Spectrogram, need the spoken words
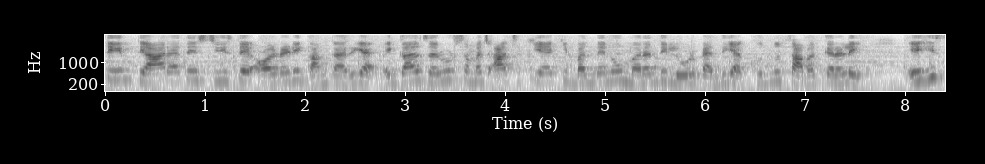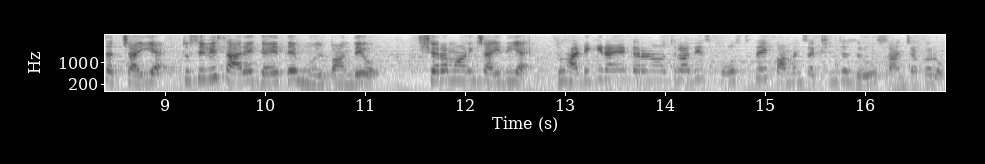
ਟੀਮ ਤਿਆਰ ਹੈ ਤੇ ਇਸ ਚੀਜ਼ ਤੇ ਆਲਰੇਡੀ ਕੰਮ ਕਰ ਰਹੀ ਹੈ। ਇੱਕ ਗੱਲ ਜ਼ਰੂਰ ਸਮਝ ਆ ਚੁੱਕੀ ਹੈ ਕਿ ਬੰਦੇ ਨੂੰ ਮਰਨ ਦੀ ਲੋੜ ਪੈਂਦੀ ਹੈ ਖੁਦ ਨੂੰ ਸਾਬਤ ਕਰਨ ਲਈ। ਇਹੀ ਸੱਚਾਈ ਹੈ। ਤੁਸੀਂ ਵੀ ਸਾਰੇ ਗਏ ਤੇ ਮੁੱਲ ਪਾਉਂਦੇ ਹੋ। ਸ਼ਰਮ ਆਉਣੀ ਚਾਹੀਦੀ ਹੈ। ਤੁਹਾਡੀ ਕੀ ਰਾਏ ਕਰਨ ਔਜਲਾ ਦੀ ਇਸ ਪੋਸਟ ਤੇ ਕਮੈਂਟ ਸੈਕਸ਼ਨ 'ਚ ਜ਼ਰੂਰ ਸਾਂਝਾ ਕਰੋ।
